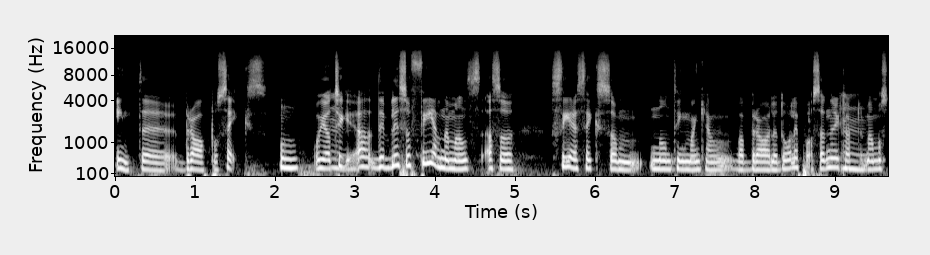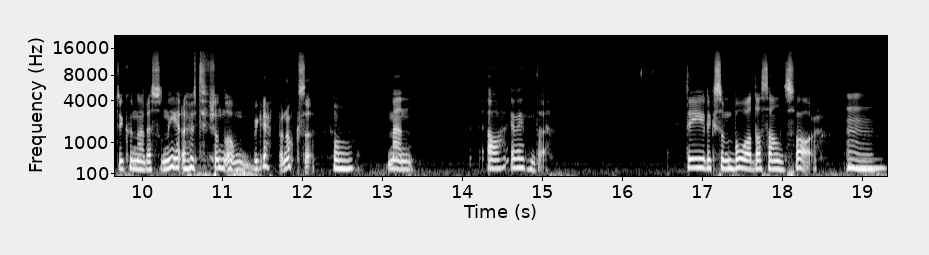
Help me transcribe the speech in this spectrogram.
inte bra på sex. Mm. Och jag tycker ja, det blir så fel när man alltså, ser sex som någonting man kan vara bra eller dålig på. Sen är det klart Mm. att man måste ju kunna resonera utifrån de begreppen också. Mm. Men ja, jag vet inte. Det är liksom bådas ansvar. Mm.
